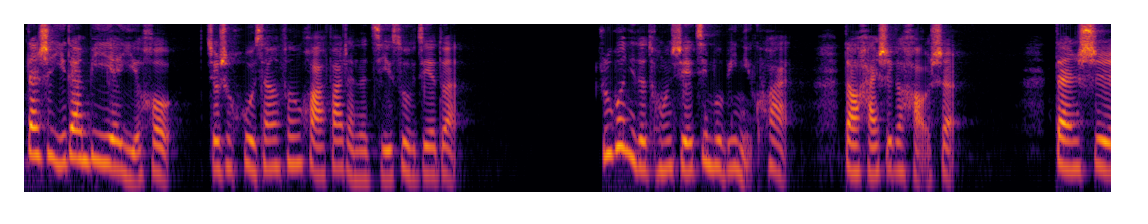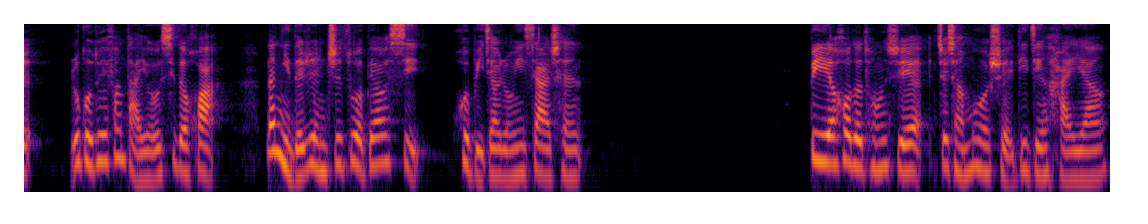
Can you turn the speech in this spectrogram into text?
但是，一旦毕业以后，就是互相分化发展的急速阶段。如果你的同学进步比你快，倒还是个好事儿；但是如果对方打游戏的话，那你的认知坐标系会比较容易下沉。毕业后的同学就像墨水滴进海洋，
